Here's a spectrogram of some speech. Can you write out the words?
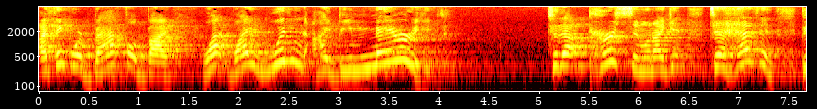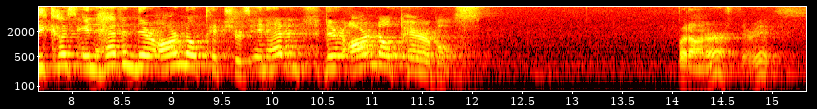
I think we're baffled by why, why wouldn't I be married? To that person when I get to heaven. Because in heaven, there are no pictures. In heaven, there are no parables. But on earth, there is.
